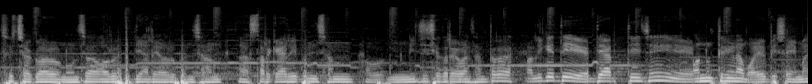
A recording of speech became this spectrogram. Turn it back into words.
शिक्षकहरू हुनुहुन्छ अरू विद्यालयहरू पनि छन् सरकारी पनि छन् अब निजी क्षेत्रका पनि छन् तर अलिकति विद्यार्थी चाहिँ अनुतीर्ण भयो विषयमा।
